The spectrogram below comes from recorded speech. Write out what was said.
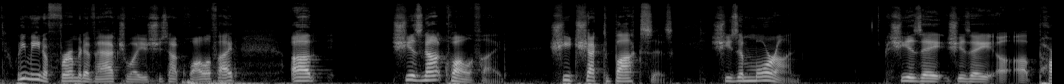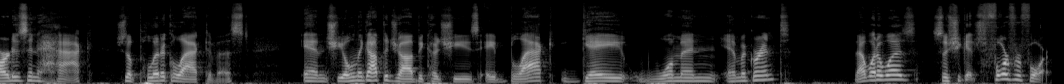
What do you mean affirmative action? Well, she's not qualified. Uh, she is not qualified. She checked boxes. She's a moron. She is a she is a, a partisan hack. She's a political activist, and she only got the job because she's a black gay woman immigrant. Is that what it was? So she gets four for four.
